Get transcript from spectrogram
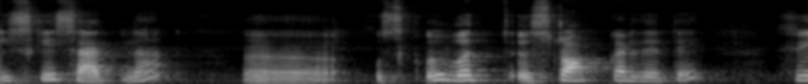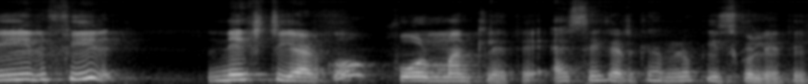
इसके साथ ना उसको बहुत स्टॉप कर देते फिर फिर नेक्स्ट ईयर को फोर मंथ लेते ऐसे करके हम लोग इसको लेते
